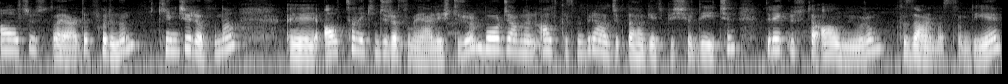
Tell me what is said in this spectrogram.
Alt üst ayarda fırının ikinci rafına e, alttan ikinci rafına yerleştiriyorum. Borcamların alt kısmı birazcık daha geç pişirdiği için direkt üste almıyorum kızarmasın diye.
